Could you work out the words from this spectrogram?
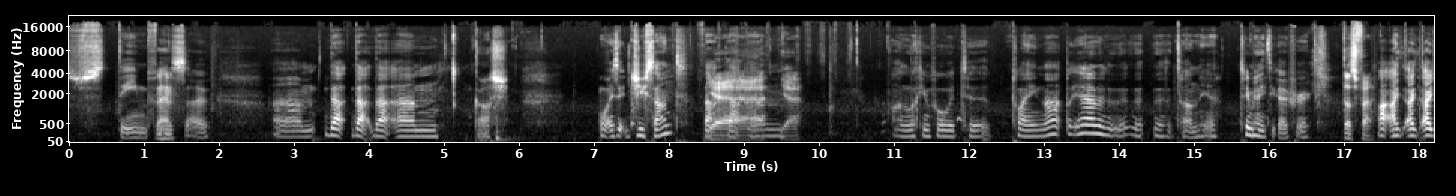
Steam Fest. So um, that that that um, gosh, what is it? Jusant. That, yeah, that, um, yeah. I'm looking forward to playing that. But yeah, there's, there's a ton here. Too many to go through. That's fair. I I, I, I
